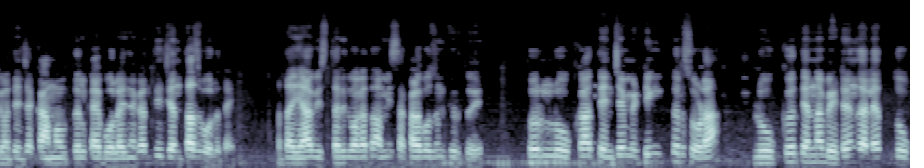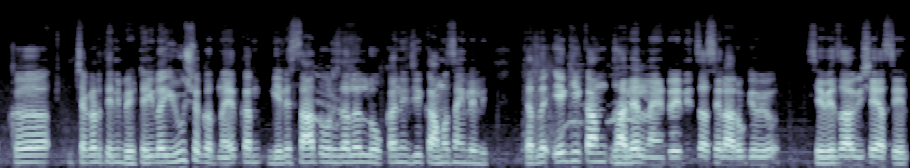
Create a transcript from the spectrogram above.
किंवा त्यांच्या कामाबद्दल काय बोलायचं नाही कारण ती जनताच बोलत आहे. आता ह्या विस्तारित भागात आम्ही सकाळपासून फिरतोय. तर लोक त्यांच्या मिटिंग तर सोडा. लोक त्यांना भेटेन झाल्यात. लोकच्याकडे त्यांनी भेटायला येऊ शकत नाहीत कारण गेले सात वर्ष झालं लोकांनी जी कामं सांगितलेली त्यातलं एकही काम झालेलं नाही. ड्रेनेजचं असेल आरोग्य सेवेचा विषय असेल.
